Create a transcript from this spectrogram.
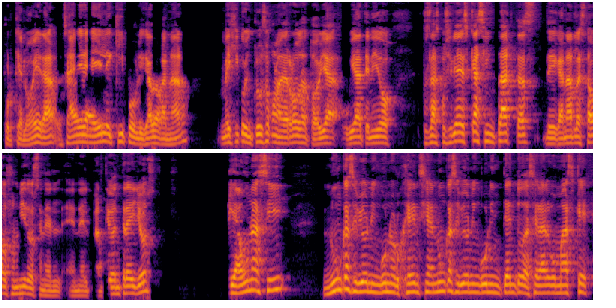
porque lo era, o sea, era el equipo obligado a ganar. México, incluso con la derrota, todavía hubiera tenido pues, las posibilidades casi intactas de ganar a Estados Unidos en el partido entre ellos. Y aún así, nunca se vio ninguna urgencia, nunca se vio ningún intento de hacer algo más que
